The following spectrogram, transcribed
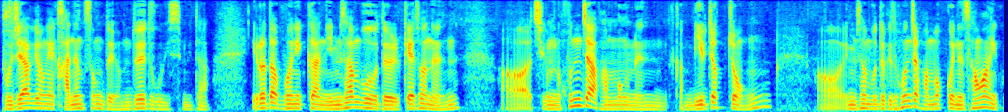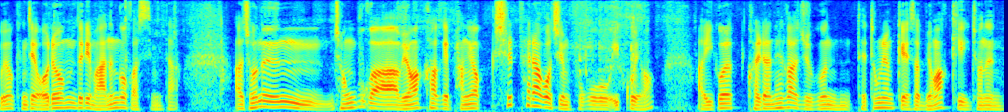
부작용의 가능성도 염두에 두고 있습니다. 이러다 보니까 임산부들께서는 어, 지금 혼자 밥 먹는 그러니까 미접종 어, 임산부들께서 혼자 밥 먹고 있는 상황이고요. 굉장히 어려움들이 많은 것 같습니다. 아, 저는 정부가 명확하게 방역 실패라고 지금 보고 있고요. 아, 이것 관련해가지고는 대통령께서 명확히 저는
